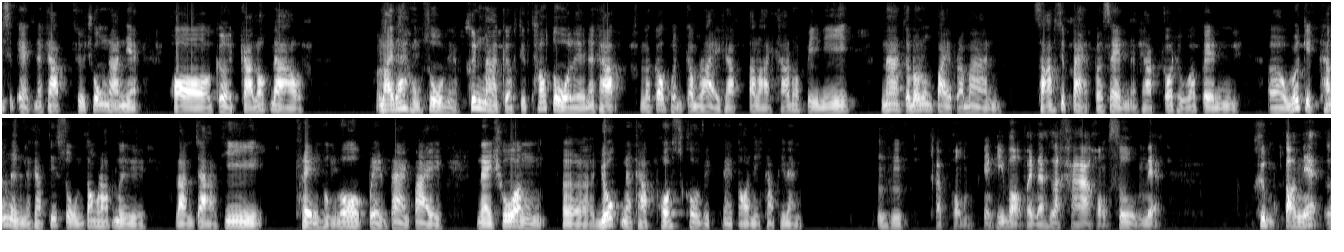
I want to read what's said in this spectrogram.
2021 นะครับ คือช่วงนั้นเนี่ย พอเกิดการล็อกดาวน์ รายได้ของซูมเนี่ยขึ้นมาเกือบ10เท่าตัวเลยนะครับ แล้วก็ผลกำไรครับตลาดคาดว่าปีนี้น่าจะลดลงไปประมาณ 38%นะครับก็ถือว่าเป็นวิกฤตครั้งหนึ่งนะครับที่ซูมต้องรับมือหลังจากที่เทรนด์ของโลกเปลี่ยนแปลงไปในช่วงยุคนะครับ post covid ในตอนนี้ครับพี่แบงค์ครับผมอย่างที่บอกไปนะ ราคาของซูมเนี่ยคือตอนนี้ห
